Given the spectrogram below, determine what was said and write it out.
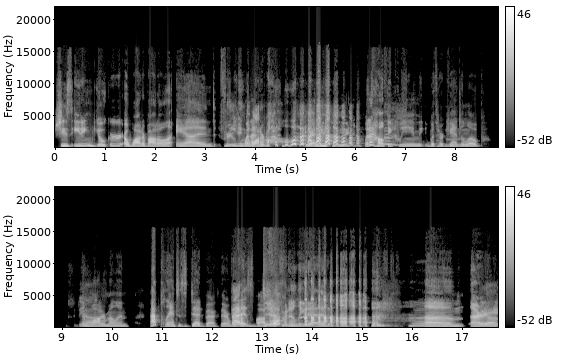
She's eating yogurt, a water bottle, and He's fruit. eating What the a- water bottle. Yeah, he's eating. What a healthy queen with her Mhm. cantaloupe and watermelon. That plant is dead back there. What That the is fuck? definitely dead. um. All right. Yeah,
